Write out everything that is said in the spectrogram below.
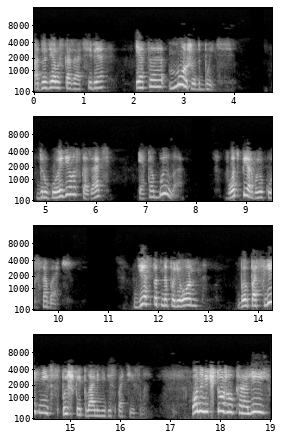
Одно дело сказать себе «это может быть», другое дело сказать «это было». Вот первый укус собаки. Деспот Наполеон был последней вспышкой пламени деспотизма. Он уничтожил королей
